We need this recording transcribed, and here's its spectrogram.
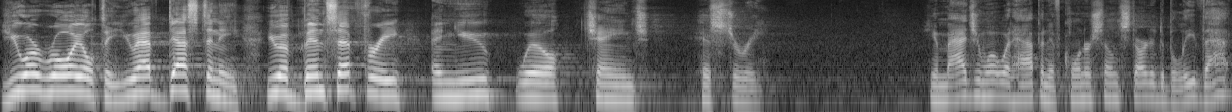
You are royalty. You have destiny. You have been set free, and you will change history. You imagine what would happen if Cornerstone started to believe that?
